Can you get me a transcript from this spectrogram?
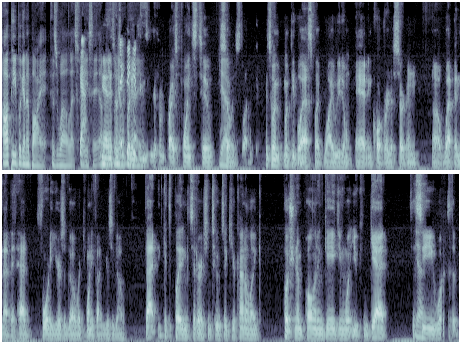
are people going to buy it as well? Let's Yeah. face it. Are Yeah, it's just putting buy it? things in different price points too. Yeah. So it's like it's when when people ask like why we don't add incorporate a certain uh, weapon that it had 40 years ago or 25 years ago. That gets played in consideration too. It's like you're kind of like pushing and pulling, engaging what you can get to Yeah. see what is the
